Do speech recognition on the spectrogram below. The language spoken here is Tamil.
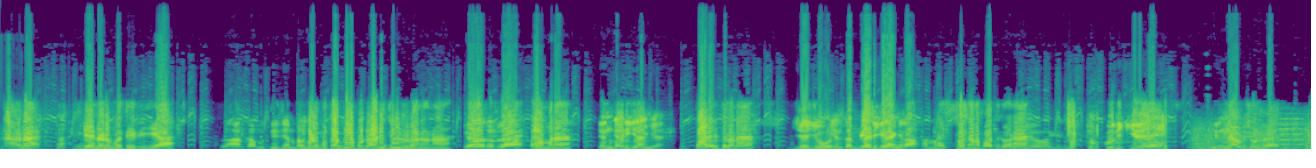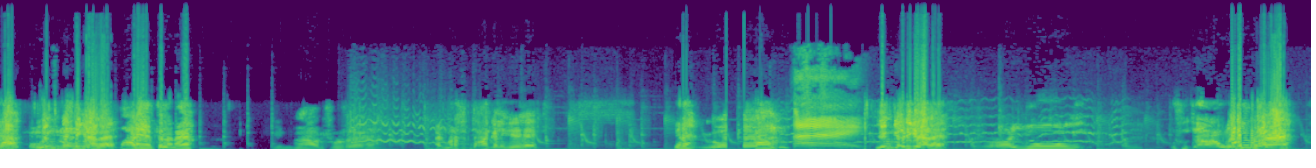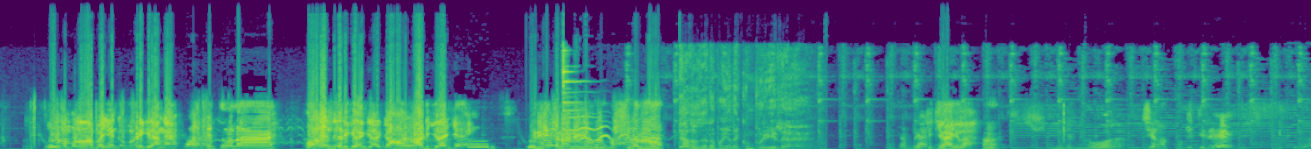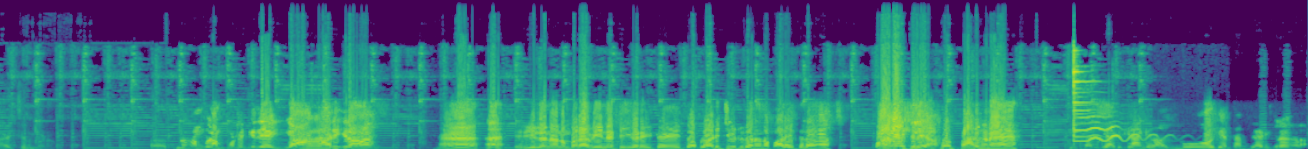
என்ன அண்ணா இங்க என்னன்னு பத்திருக்கியா ராக்கா முத்தியச்சான் உங்களுக்கு தம்பியை போட்டு அடிச்சுட்டு இருக்கானண்ணா ஏடா சொல்ற? ஆமாண்ணா எங்க அடிக்கிறாங்க? பாளையத்துலண்ணா ஐயோ என் தம்பி அடிக்கிறாங்களா? ஆமாண்ணா இப்ப தானே பாத்துட்டு வரேன். கொதிக்குதே. என்ன அப்படி சொல்ற? எங்க அடிக்கிறாங்க? பாளையத்துலண்ணா என்ன அப்படி சொல்ற? மனசு தாக்கலையே என்ன? எங்க அடிக்கிறாங்க? ஐயோ உடம்புல. உடம்புல தான்ப்பா. எங்க அடிக்கிறாங்க? பாளையத்துலண்ணா குழந்தை அடிக்கிறாங்க. யாரும் அடிக்கிறாங்க? தெரியலண்ணா நீங்க போய் பாத்துக்கண்ணா அதுதானப்பா எனக்கும் புரியல. தம்பி அடிக்கிறாங்களா? ஆ. ஐயோ எல்லாம் துடிக்குதே. இது ஆக்சன் மேடம். நாம்பெல்லாம் புடைக்குதே யாரும் அடிக்கிறாங்க ஆ, தெரியலண்ணா நம்ம ரவீன டீ கடைக்கிட்ட எய்த்தாப்புல அடிச்சுட்டு இருக்கானண்ணா பாளையத்துல. பாளையத்திலயா? பாருங்கண்ணே. என் தம்பி அடிக்கிறாங்களா? ஐயோ என் தம்பி அடிக்கிறாங்களா?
